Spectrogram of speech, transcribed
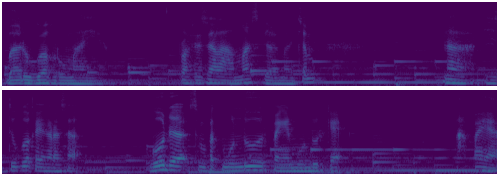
baru gua ke rumahnya prosesnya lama segala macem. Nah di situ gua kayak ngerasa gue udah sempet mundur pengen mundur kayak apa ya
